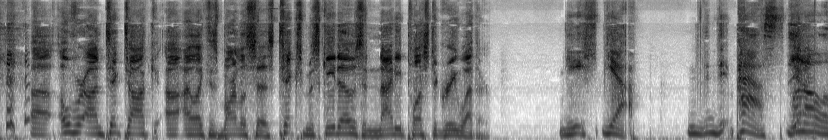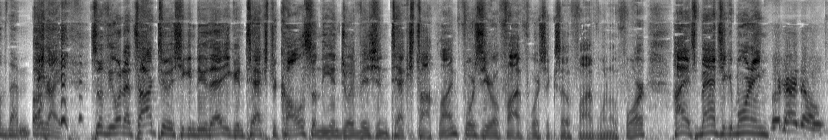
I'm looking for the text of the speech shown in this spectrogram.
uh, over on TikTok, uh, I like this. Marla says ticks, mosquitoes, and 90 plus degree weather. Yeah. D- d- Pass on all of them. All right. So if you want to talk to us, you can do that. You can text or call us on the Enjoy Vision text talk line, 405 460 5104. Hi, it's Magic. Good morning. What I don't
